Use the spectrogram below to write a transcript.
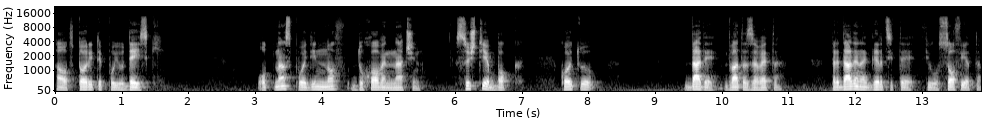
а от вторите по юдейски. От нас по един нов духовен начин. Същия Бог, който даде двата завета, предаде на гърците философията,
